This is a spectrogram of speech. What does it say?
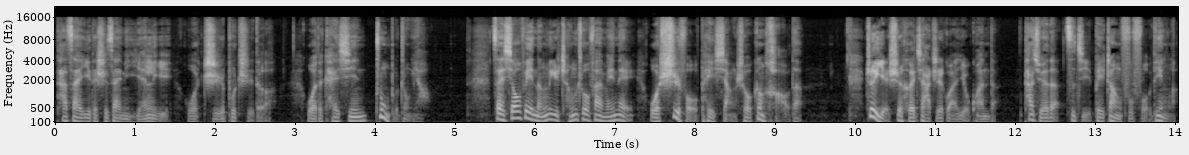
她在意的是在你眼里我值不值得，我的开心重不重要？在消费能力承受范围内，我是否配享受更好的？这也是和价值观有关的。她觉得自己被丈夫否定了，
